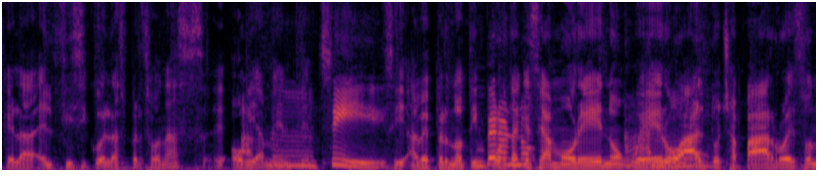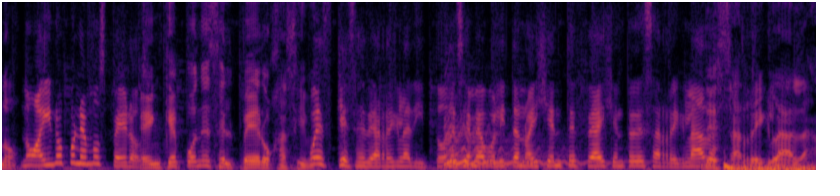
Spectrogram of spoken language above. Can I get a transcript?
que la- el físico de las personas, eh, obviamente? Mm, sí. Sí, a ver, pero no te importa no- que sea moreno, Ah, güero, no. alto, chaparro, eso no. No, ahí no ponemos peros. ¿En qué pones el pero, Jacibe? Pues que se vea arregladito. Decía mi abuelita, no hay gente fea, hay gente desarreglada. Desarreglada.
